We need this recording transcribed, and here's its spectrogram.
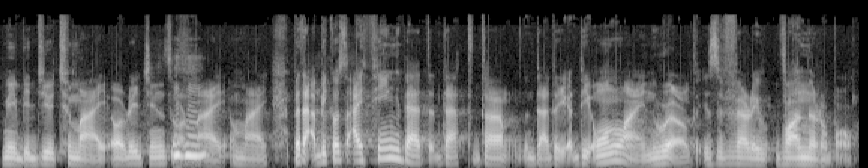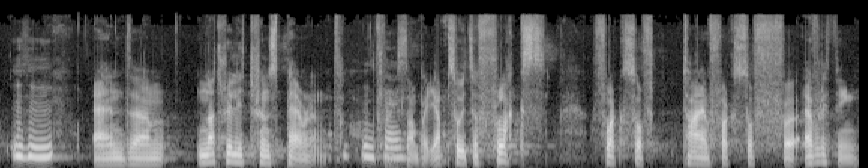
maybe due to my origins or mm-hmm. my my. But uh, because I think that that the, that the, the online world is very vulnerable mm-hmm. and um, not really transparent. Okay. For example, yeah. So it's a flux, flux of time, flux of uh, everything.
